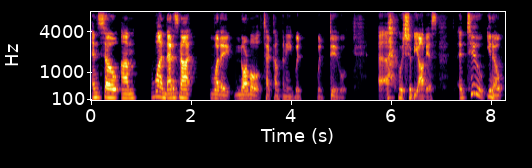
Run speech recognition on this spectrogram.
And so um, one that is not what a normal tech company would would do uh, which should be obvious. Uh, two you know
